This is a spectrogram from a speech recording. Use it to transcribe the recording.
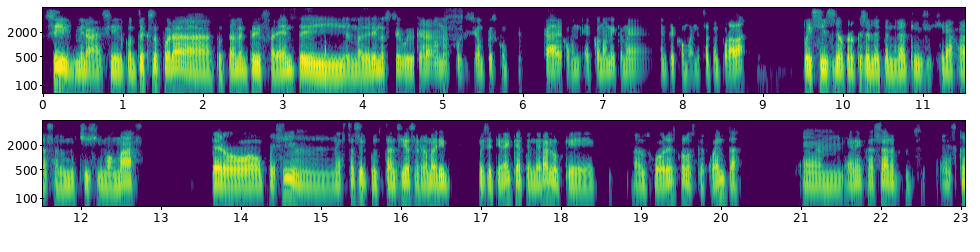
Sí, mira, si el contexto fuera totalmente diferente y el Madrid no se ubicara en una posición pues complicada económicamente como en esta temporada, pues sí, yo creo que se le tendría que exigir a Hazard muchísimo más. Pero pues sí, en estas circunstancias el Real Madrid pues se tiene que atender a lo que, a los jugadores con los que cuenta. Eh, Eden Hazard, pues, es que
